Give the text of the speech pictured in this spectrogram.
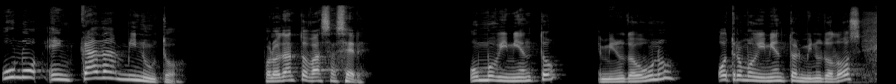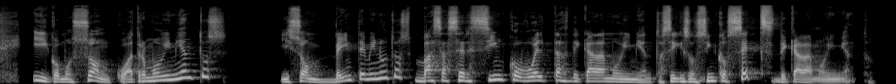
uno en cada minuto. Por lo tanto, vas a hacer un movimiento en minuto uno, otro movimiento en minuto dos y como son cuatro movimientos y son 20 minutos, vas a hacer cinco vueltas de cada movimiento. Así que son cinco sets de cada movimiento.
